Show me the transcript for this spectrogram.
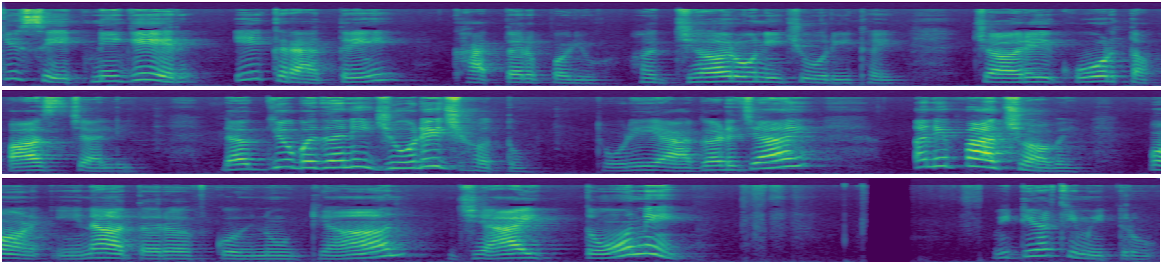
કે શેઠને ઘેર એક રાત્રે ખાતર પડ્યું. હજારોની ચોરી થઈ. ચારે કોર તપાસ ચાલી. ડગ્યો બધાની જોડે જ હતો. થોડે આગળ જાય અને પાછો આવે. પણ એના તરફ કોઈનું ધ્યાન જાય તો ને? વિદ્યાર્થી મિત્રો,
